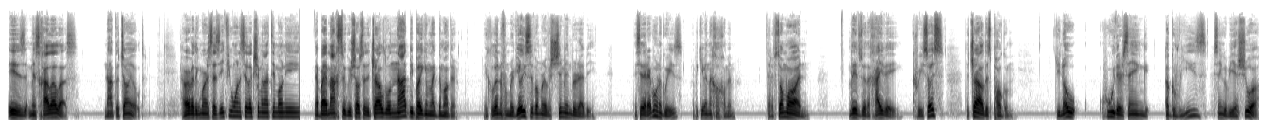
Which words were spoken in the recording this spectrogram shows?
is mischalelas, not the child. However, the Gemara says if you want to say like Shimon Atimoni, that by machzug ushosha the child will not be pagim like the mother. You can learn from Rav Yosef and Rav Shimon Berebi. They say that everyone agrees, given the chachamim, that if someone lives with a chayve krisos, the child is pogum. Do you know who they're saying agrees? saying Rabbi Yeshua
